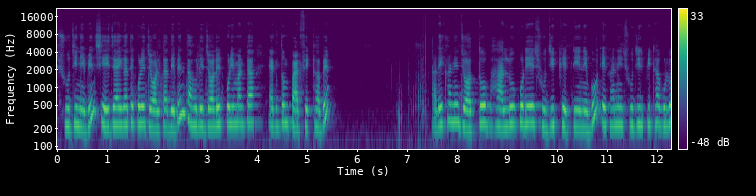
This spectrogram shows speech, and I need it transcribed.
সুজি নেবেন, সেই জায়গাতে করে জলটা দেবেন, তাহলে জলের পরিমাণটা একদম পারফেক্ট হবে। আর এখানে যত ভালো করে সুজি ফেটিয়ে নেব, এখানে সুজির পিঠাগুলো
